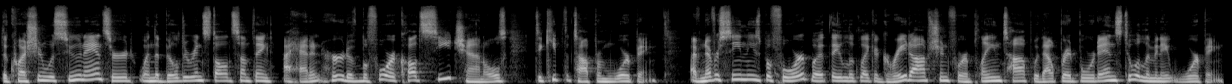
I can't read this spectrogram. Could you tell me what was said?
The question was soon answered when the builder installed something I hadn't heard of before called C channels to keep the top from warping. I've never seen these before, but they look like a great option for a plain top without breadboard ends to eliminate warping.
